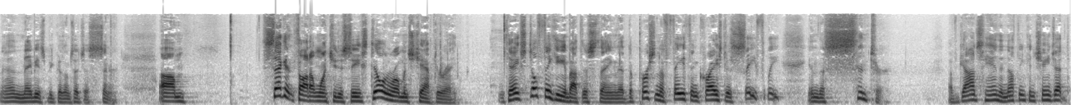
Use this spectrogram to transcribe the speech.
And maybe it's because I'm such a sinner. Um, second thought I want you to see, still in Romans chapter 8. Okay, still thinking about this thing that the person of faith in Christ is safely in the center of God's hand and nothing can change that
